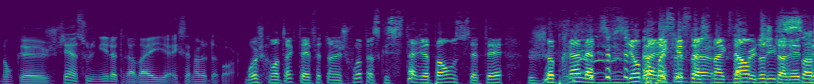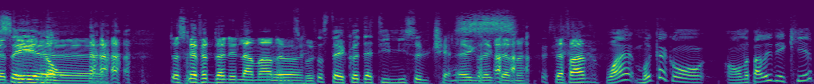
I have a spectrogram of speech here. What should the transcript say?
Donc, je tiens à souligner le travail excellent de The Bar. Moi, je suis content que tu aies fait un choix parce que si ta réponse c'était je prends la division par équipe ça, de ça- SmackDown, ça là, je t'aurais Ça, traité. euh, te serais fait donner de la merde un Euh, petit peu. ça, c'était un cas d'atémie sur le chest. Exactement. Stéphane? Ouais, moi, quand on, on a parlé d'équipe,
